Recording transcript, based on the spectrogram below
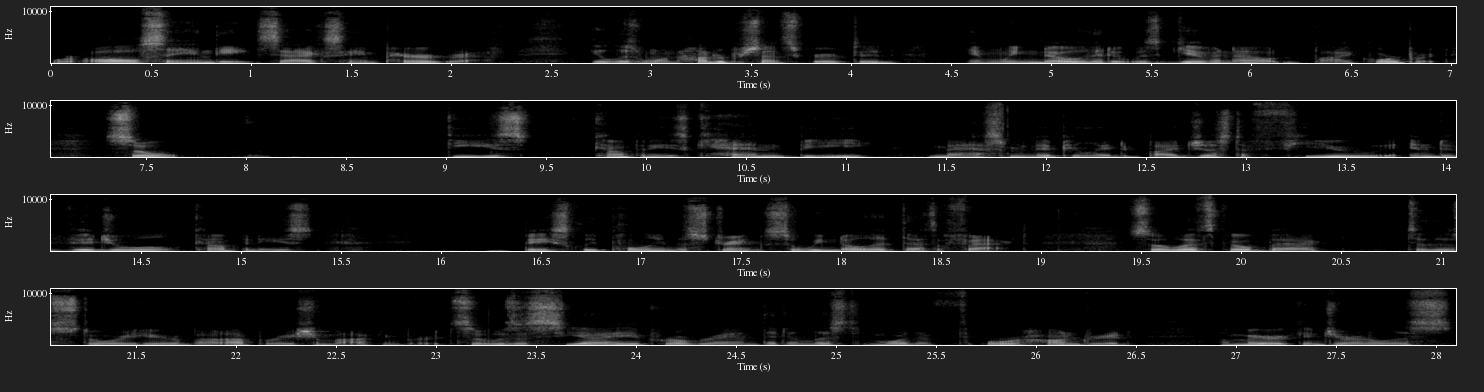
were all saying the exact same paragraph. It was 100% scripted, and we know that it was given out by corporate. So these companies can be mass manipulated by just a few individual companies basically pulling the strings. So we know that that's a fact. So let's go back to this story here about Operation Mockingbird. So it was a CIA program that enlisted more than 400 American journalists,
